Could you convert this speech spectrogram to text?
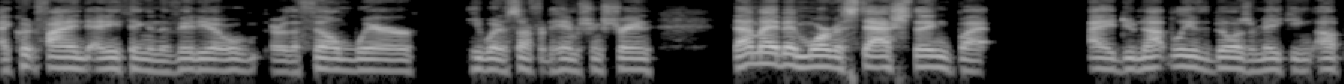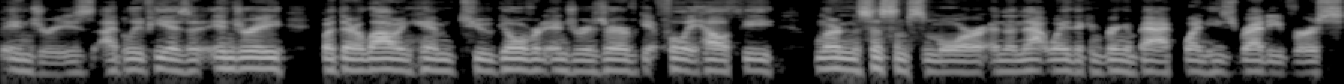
I couldn't find anything in the video or the film where he would have suffered a hamstring strain. That might have been more of a stash thing, but I do not believe the Bills are making up injuries. I believe he has an injury, but they're allowing him to go over to injury reserve, get fully healthy, learn the system some more, and then that way they can bring him back when he's ready versus,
